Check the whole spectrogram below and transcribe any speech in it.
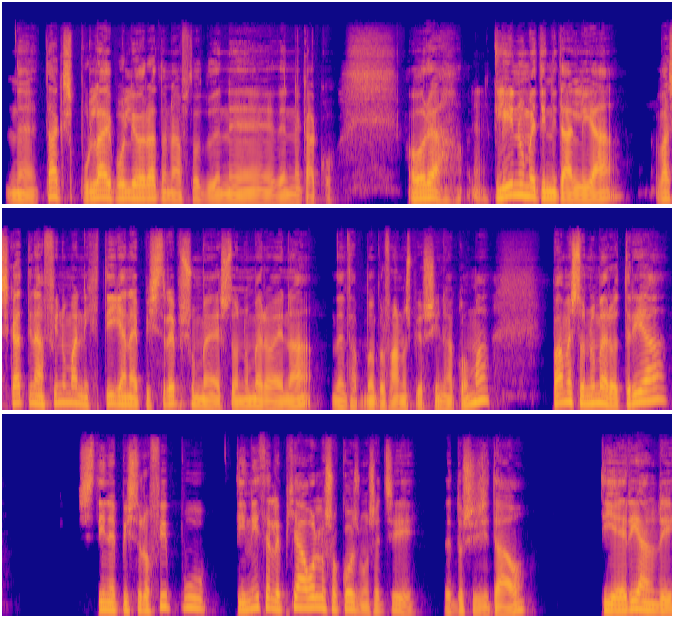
Ναι, εντάξει, πουλάει πολύ ωραία τον εαυτό του, δεν είναι, δεν είναι κακό. Ωραία. Yeah. Κλείνουμε την Ιταλία. Βασικά την αφήνουμε ανοιχτή για να επιστρέψουμε στο νούμερο 1. Δεν θα πούμε προφανώς ποιος είναι ακόμα. Πάμε στο νούμερο 3, στην επιστροφή που την ήθελε πια όλος ο κόσμος, έτσι. Δεν το συζητάω. Thierry Henry.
